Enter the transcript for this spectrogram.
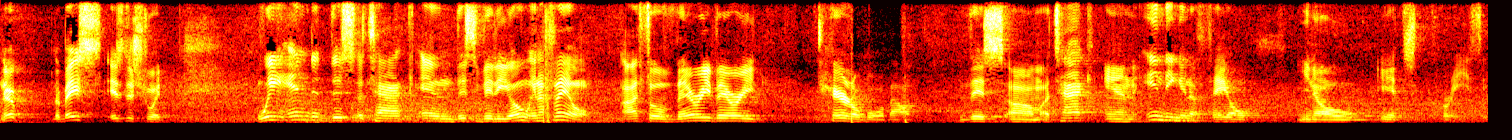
Nope. The base is destroyed. We ended this attack and this video in a fail. I feel very, very terrible about this um, attack and ending in a fail. You know, it's crazy.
